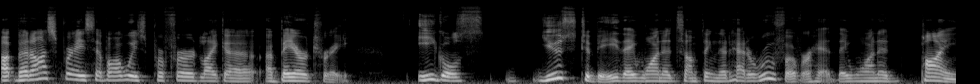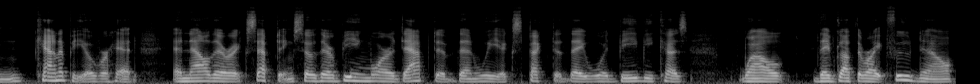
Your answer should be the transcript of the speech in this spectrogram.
uh, but ospreys have always preferred like a, a bare tree. Eagles used to be they wanted something that had a roof overhead. They wanted pine canopy overhead, and now they're accepting. So they're being more adaptive than we expected they would be because while they've got the right food now,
